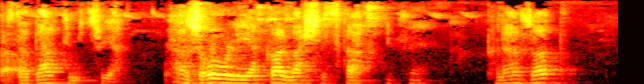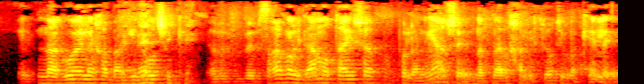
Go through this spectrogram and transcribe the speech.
הסתדרתי מצוין. עזרו לי, הכל מה שהצטרכתי. מבחינה זאת, נהגו אליך בהגינות. באמת שכן. ובסך הכל גם אותה אישה פולניה שנתנה לך לחיות עם הכלב,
